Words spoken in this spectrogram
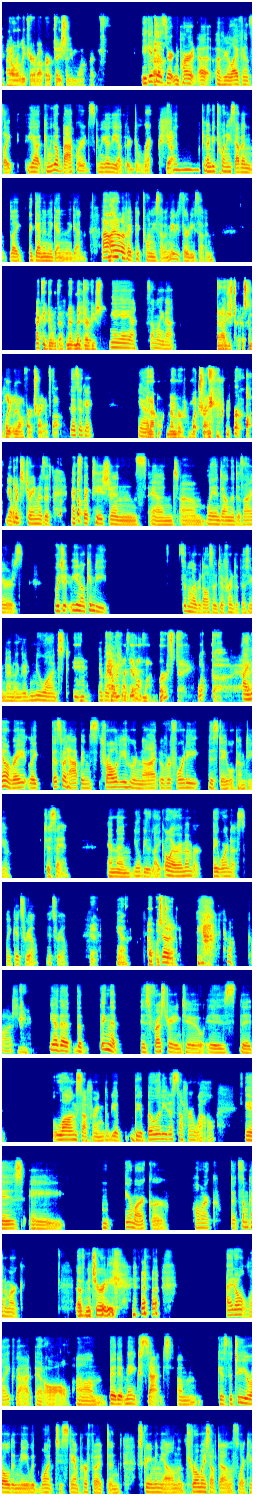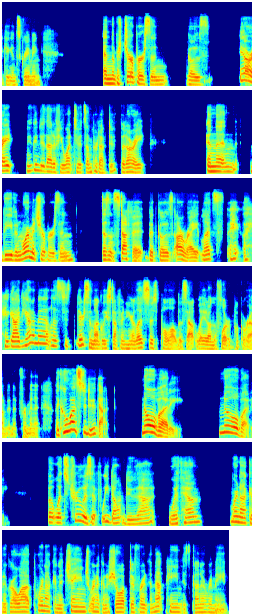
I don't really care about birthdays anymore. But You get to Uh, a certain part uh, of your life, and it's like, yeah, can we go backwards? Can we go the other direction? yeah. Can I be 27 like again and again and again? Uh, I don't know if I'd pick 27, maybe 37. I could deal with that mid mid thirties, Yeah, yeah, yeah. Something like that. And I just took us completely off our train of thought, That's okay. Yeah. and I don't remember what train we were on. yeah which train was this expectations and um laying down the desires which you know can be similar but also different at the same time like they're nuanced Mhm. How did I get there. on my birthday? What the? i know right like that's what happens for all of you who are not over 40 this day will come to you just saying and then you'll be like oh i remember they warned us like it's real it's real Yeah. Yeah. Help us, So- Yeah. Oh gosh. Yeah. The the thing that is frustrating too is the long suffering, the be the ability to suffer well is a earmark or hallmark that's some kind of mark of maturity. I don't like that at all. Um, but it makes sense. Um, because the two year old in me would want to stamp her foot and scream and yell and then throw myself down on the floor kicking and screaming. And the mature person goes, Yeah, all right, you can do that if you want to. It's unproductive, but all right. And then the even more mature person doesn't stuff it, but goes, All right, let's hey, hey God, you got a minute? Let's just there's some ugly stuff in here. Let's just pull all this out, lay it on the floor, poke around in it for a minute. Like, who wants to do that? Nobody. Nobody. But what's true is if we don't do that with him, we're not going to grow up. We're not going to change. We're not going to show up different. And that pain is going to remain.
